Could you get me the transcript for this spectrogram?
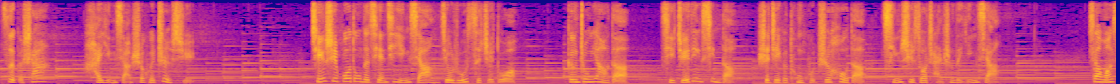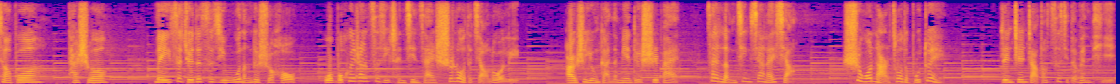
自个杀，还影响社会秩序。情绪波动的前期影响就如此之多，更重要的、起决定性的是这个痛苦之后的情绪所产生的影响。像王小波，他说：“每一次觉得自己无能的时候，我不会让自己沉浸在失落的角落里，而是勇敢地面对失败，再冷静下来想，是我哪儿做的不对，认真找到自己的问题，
